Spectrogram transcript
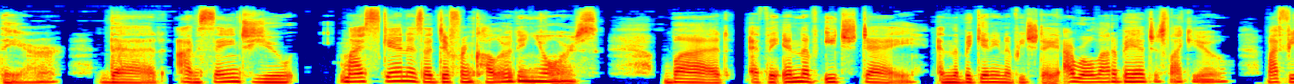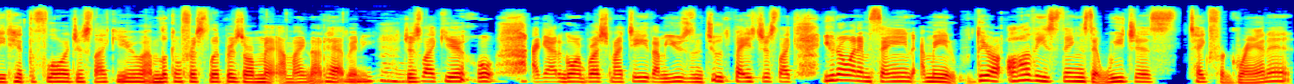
there that I'm saying to you, my skin is a different color than yours. But at the end of each day and the beginning of each day, I roll out of bed just like you. My feet hit the floor just like you. I'm looking for slippers or I might not have any, mm-hmm. just like you. I got to go and brush my teeth. I'm using toothpaste just like, you know what I'm saying? I mean, there are all these things that we just take for granted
